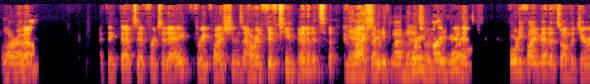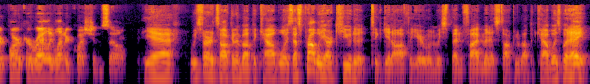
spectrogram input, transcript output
Well, all right. Well, I think that's it for today. Three questions, hour and 15 minutes. Yeah, well, actually, 75 minutes. 45 minutes. Questions. 45 minutes on the Gerad Parker, Riley Leonard question. So, yeah, we started talking about the Cowboys. That's probably our cue to, to get off of here when we spend five minutes talking about the Cowboys. But hey,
